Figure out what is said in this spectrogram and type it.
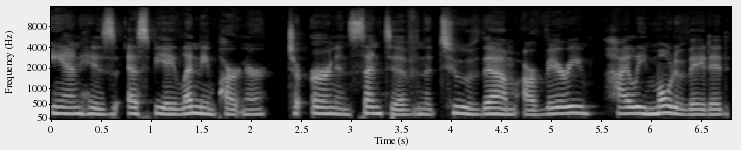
and his SBA lending partner to earn incentive. And the two of them are very highly motivated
